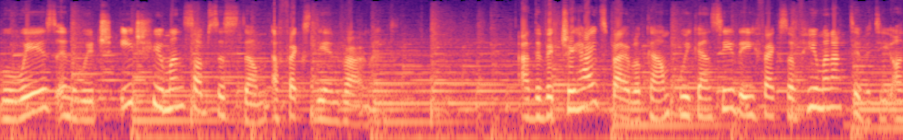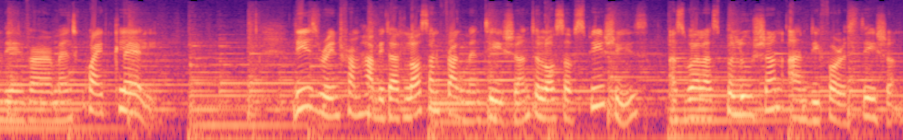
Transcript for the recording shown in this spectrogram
the ways in which each human subsystem affects the environment. At the Victory Heights Bible Camp, we can see the effects of human activity on the environment quite clearly. These range from habitat loss and fragmentation to loss of species, as well as pollution and deforestation.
